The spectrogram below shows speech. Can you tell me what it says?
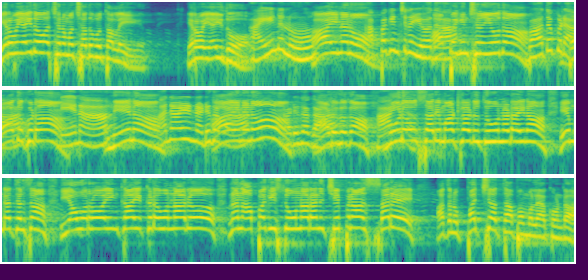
ఇరవై ఐదో వచనము చదువు తల్లి ఇరవై ఐదు. ఆయనను ఆయనను అప్పగించిన యోధ అప్పగించిన యూదా బాధకుడా? బాధకుడా? నేనా? నేనా? అని ఆయనను అడుగగా? అడుగగా? మూడవసారి మాట్లాడుతూ ఉన్నాడు ఆయన. ఏమిటో తెలుసా? ఎవరో ఇంకా ఇక్కడ ఉన్నారు నన్ను అప్పగిస్తూ ఉన్నారని చెప్పినా సరే అతను పశ్చాత్తాపము లేకుండా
